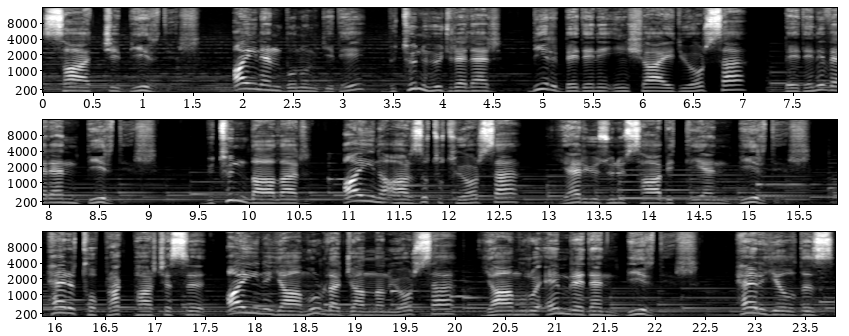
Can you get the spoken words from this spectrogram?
saatçi birdir. Aynen bunun gibi bütün hücreler bir bedeni inşa ediyorsa bedeni veren birdir. Bütün dağlar aynı arzı tutuyorsa yeryüzünü sabitleyen birdir. Her toprak parçası aynı yağmurla canlanıyorsa yağmuru emreden birdir. Her yıldız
